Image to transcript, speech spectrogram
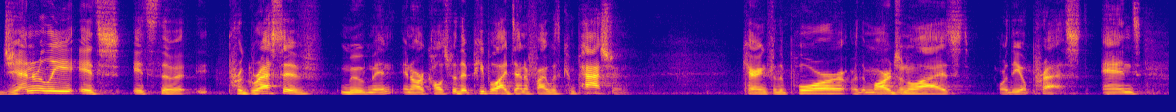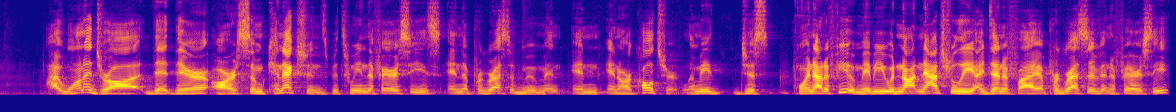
generally it's, it's the progressive movement in our culture that people identify with compassion caring for the poor or the marginalized or the oppressed. And I want to draw that there are some connections between the Pharisees and the progressive movement in, in our culture. Let me just point out a few. Maybe you would not naturally identify a progressive and a Pharisee,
